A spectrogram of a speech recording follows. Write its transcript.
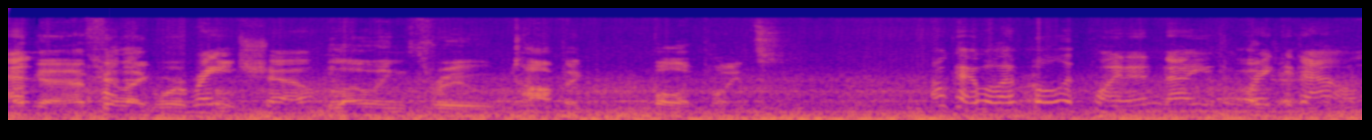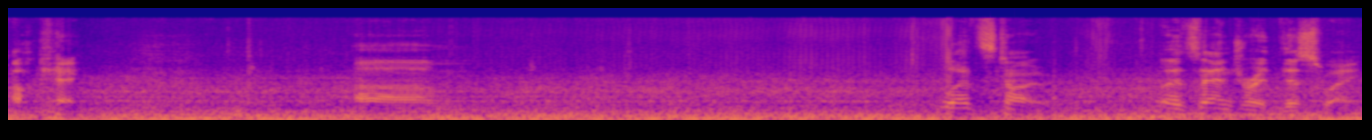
And Okay, I feel like we're great bl- show. blowing through topic bullet points. Okay, well I've bullet pointed. Now you can break okay. it down. Okay. Um, let's talk. Let's enter it this way.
